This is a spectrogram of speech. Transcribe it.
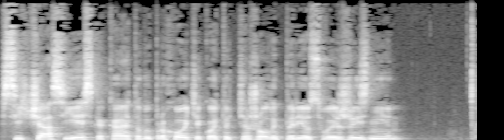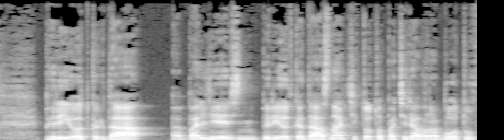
сейчас есть какая-то, вы проходите какой-то тяжелый период своей жизни, период, когда э, болезнь, период, когда, знаете, кто-то потерял работу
